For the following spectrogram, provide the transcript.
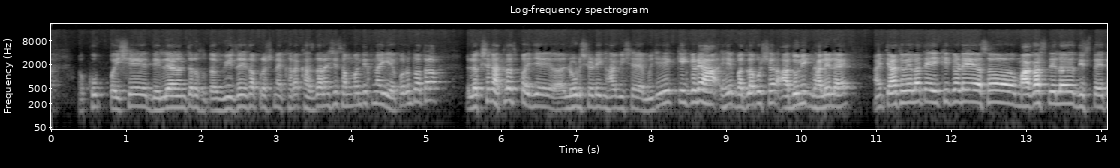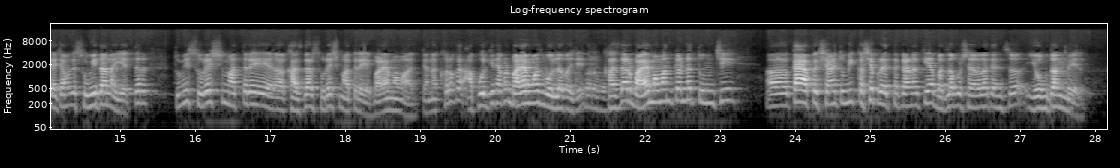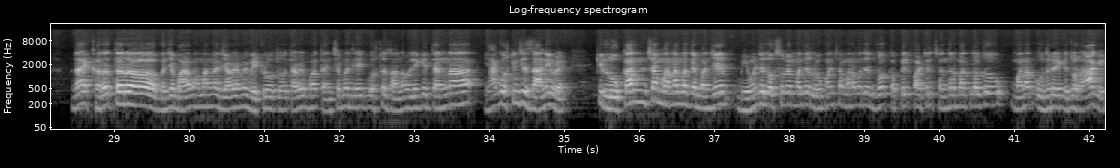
खूप पैसे दिल्यानंतरच होतं. विजेचा प्रश्न आहे. खरा खासदारांशी संबंधित नाही आहे परंतु आता लक्ष घातलंच पाहिजे. लोड शेडिंग हा विषय. आहे म्हणजे एकीकडे हा हे बदलापूर शहर आधुनिक झालेलं आहे. आणि त्याच वेळेला ते एकीकडे असं मागासलेलं दिसतंय. त्याच्यामध्ये सुविधा नाही आहेत तर तुम्ही सुरेश म्हात्रे अं, खासदार सुरेश म्हात्रे बाळ्यामामा त्यांना खरोखर आपुलकीने आपण बाळ्यामामाच बोललं पाहिजे. खासदार बाळ्यामामांकडनं तुमची काय अपेक्षा आणि तुम्ही कसे प्रयत्न करणार की या बदलापूर शहराला त्यांचं योगदान मिळेल? नाही खरं तर म्हणजे बाळामामांना ज्यावेळी आम्ही भेटलो होतो त्यावेळी मला त्यांच्यामधली एक गोष्ट जाणवली की त्यांना ह्या गोष्टींची जाणीव आहे की लोकांच्या मनामध्ये म्हणजे भिवंडी लोकसभेमध्ये लोकांच्या मनामध्ये जो कपिल पाटील संदर्भातला जो मनात उद्रेक आहे जो राग आहे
